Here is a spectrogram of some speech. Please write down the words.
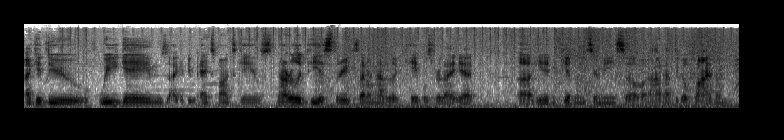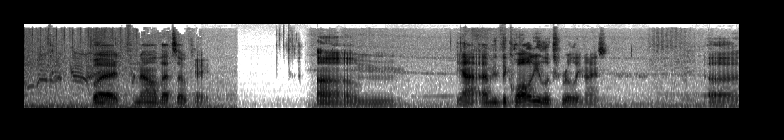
I could do Wii games, I could do Xbox games, not really PS3 because I don't have the cables for that yet. Uh, he didn't give them to me, so I'd have to go buy them. But for now, that's okay. Um, yeah, I mean the quality looks really nice. Uh,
